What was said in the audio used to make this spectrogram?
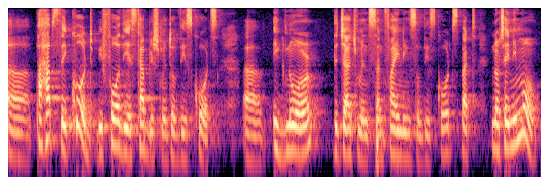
uh, perhaps they could, before the establishment of these courts, uh, ignore the judgments and findings of these courts, but not anymore.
